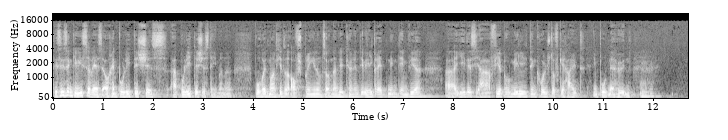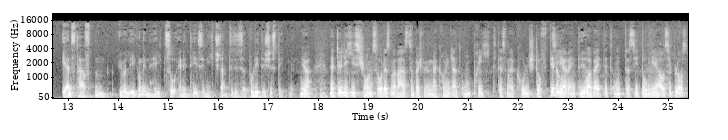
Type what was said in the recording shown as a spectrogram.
das ist in gewisser Weise auch ein politisches, ein politisches Thema, ne? Wo halt manche dann aufspringen und sagen, na, wir können die Welt retten, indem wir äh, jedes Jahr 4 Promille den Kohlenstoffgehalt im Boden erhöhen. Ernsthaften Überlegungen hält so eine These nicht stand. Das ist ein politisches Statement. Ja, natürlich ist schon so, dass man weiß, zum Beispiel, wenn man Grünland umbricht, dass man kohlenstoffzehrend Genau, ja. arbeitet und dass ich da mehr ausbläst.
